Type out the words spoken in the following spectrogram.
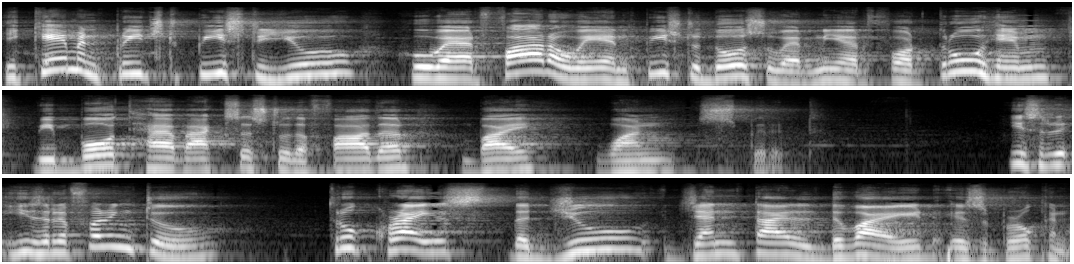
He came and preached peace to you who were far away and peace to those who were near, for through him we both have access to the Father by one Spirit. He's, re- he's referring to through Christ, the Jew Gentile divide is broken.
